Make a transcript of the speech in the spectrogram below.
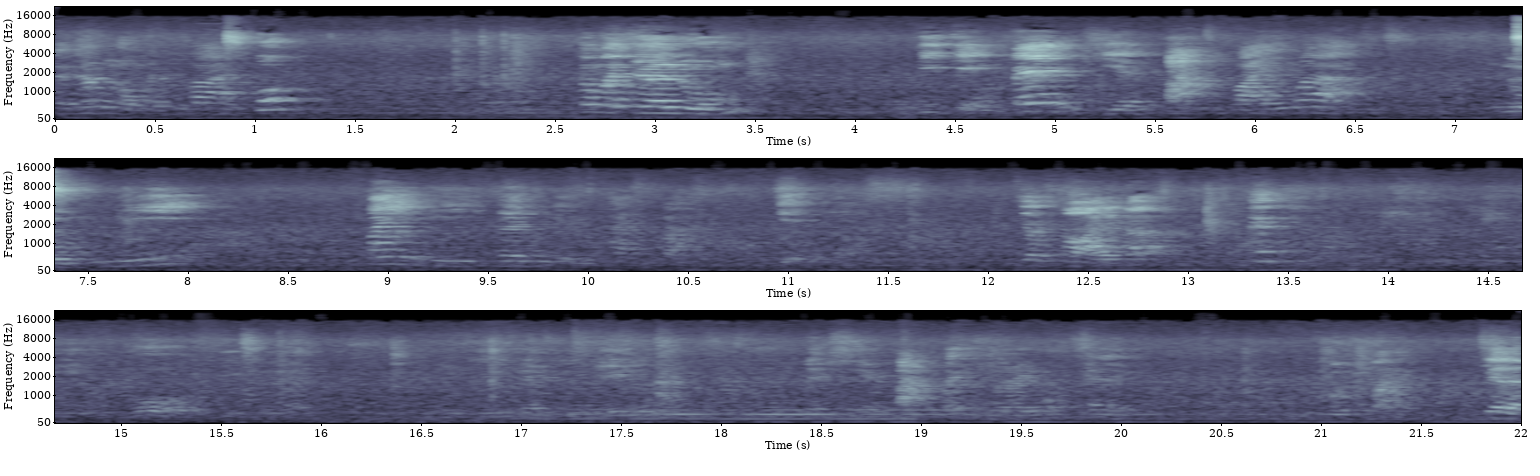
กระทั่งลงมาที่บ้านปุ๊บก็มาเจอหลุม ที่เจ๋งแป้งเขียนปักไว้ว่า หลุมนี้ไม่มีเงินหนึ่งพันบาทเจ๋งหรอจะปล่อยก็ เอ๊ะโอ้ดีเลยดีเลยดีเลยไม่เขียนปากไม่อะไรหมดก็เลยขุดไปเจอ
